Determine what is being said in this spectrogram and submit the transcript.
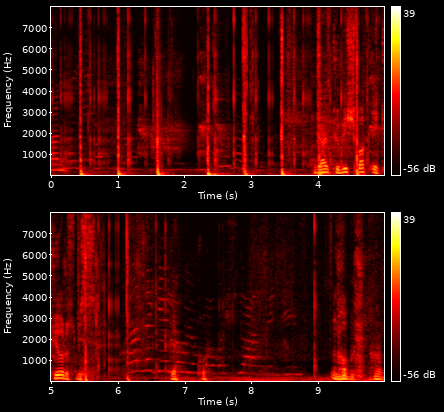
Ben Gel kübiş bak ekiyoruz biz. Gel koy. Babuşlar.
